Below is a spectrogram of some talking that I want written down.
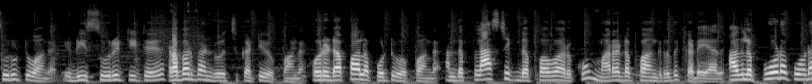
சுருட்டுவாங்க. இப்படி சுருட்டிட்டு ரப்பர் பேண்ட் வச்சு கட்டி வைப்பாங்க. ஒரு டப்பால போட்டு வைப்பாங்க. அந்த பிளாஸ்டிக் டப்பாவா இருக்கும் மர டப்பாங்கிறது கிடையாது. அதுல போட போட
